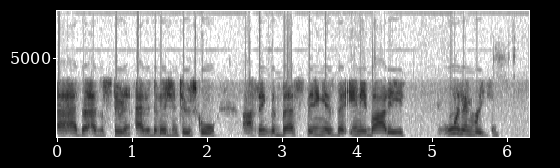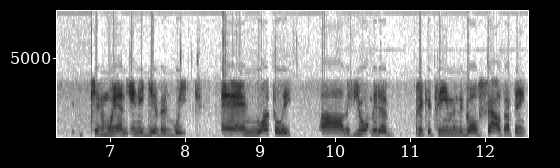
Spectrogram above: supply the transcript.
uh, as a as a student at a Division two school. I think the best thing is that anybody within reason can win any given week, and, and luckily, um, if you want me to pick a team in the Gulf South, I think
